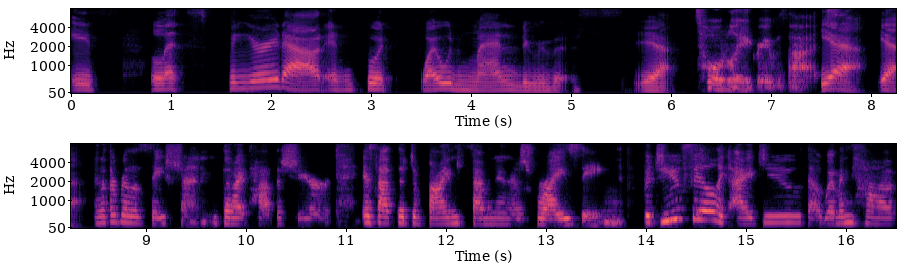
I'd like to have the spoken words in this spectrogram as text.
is let's figure it out and put why would man do this? Yeah. Totally agree with that. Yeah. Yeah. Another realization that I've had this year is that the divine feminine is rising. But do you feel like I do that women have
